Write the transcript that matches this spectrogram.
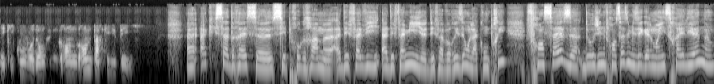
et qui couvre donc une grande, grande partie du pays. Euh, à qui s'adressent euh, ces programmes? À des, familles, à des familles défavorisées, on l'a compris, françaises, d'origine française, mais également israélienne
